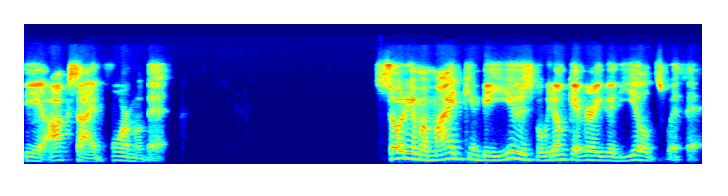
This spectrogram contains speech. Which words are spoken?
the oxide form of it. Sodium amide can be used, but we don't get very good yields with it.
